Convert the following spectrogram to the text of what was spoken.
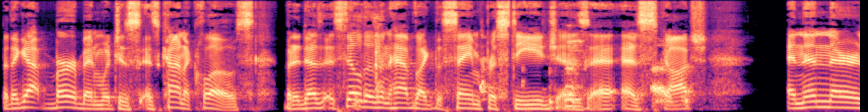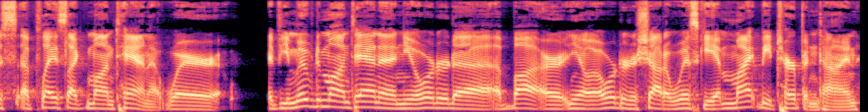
but they got bourbon, which is is kind of close, but it does it still doesn't have like the same prestige as as scotch. And then there's a place like Montana where if you moved to Montana and you ordered a, a bot or you know ordered a shot of whiskey, it might be turpentine,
